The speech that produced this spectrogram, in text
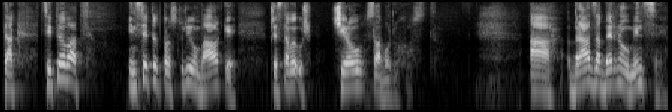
Tak citovat Institut pro studium války představuje už čirou slaboduchost. A brát za bernou minci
